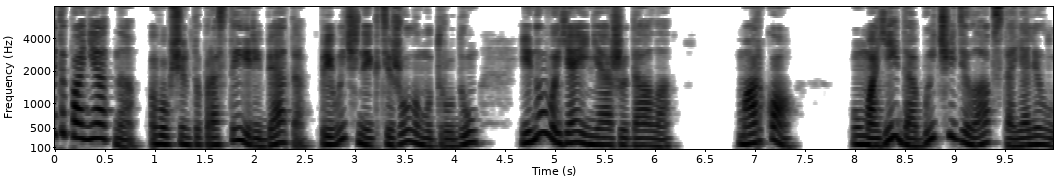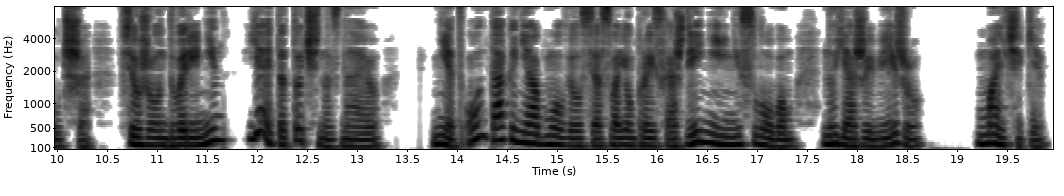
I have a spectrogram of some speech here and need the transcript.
Это понятно, в общем-то простые ребята, привычные к тяжелому труду. Иного я и не ожидала. «Марко, у моей добычи дела обстояли лучше. Все же он дворянин, я это точно знаю. Нет, он так и не обмолвился о своем происхождении ни словом, но я же вижу. Мальчики,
